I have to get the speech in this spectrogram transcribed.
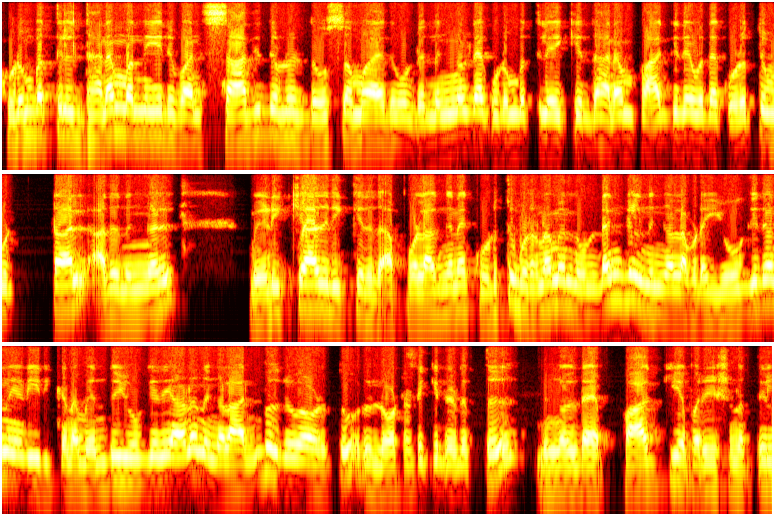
കുടുംബത്തിൽ ധനം വന്നേരുവാൻ സാധ്യതയുള്ള ഒരു ദിവസമായതുകൊണ്ട് നിങ്ങളുടെ കുടുംബത്തിലേക്ക് ധനം ഭാഗ്യദേവത കൊടുത്തുവിട്ടാൽ അത് നിങ്ങൾ മേടിക്കാതിരിക്കരുത്. അപ്പോൾ അങ്ങനെ കൊടുത്തു വിടണമെന്നുണ്ടെങ്കിൽ നിങ്ങൾ അവിടെ യോഗ്യത നേടിയിരിക്കണം. എന്ത് യോഗ്യതയാണ്? നിങ്ങൾ അൻപത് രൂപ കൊടുത്തു ഒരു ലോട്ടറി ടിക്കറ്റ് എടുത്ത് നിങ്ങളുടെ ഭാഗ്യ പരീക്ഷണത്തിൽ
